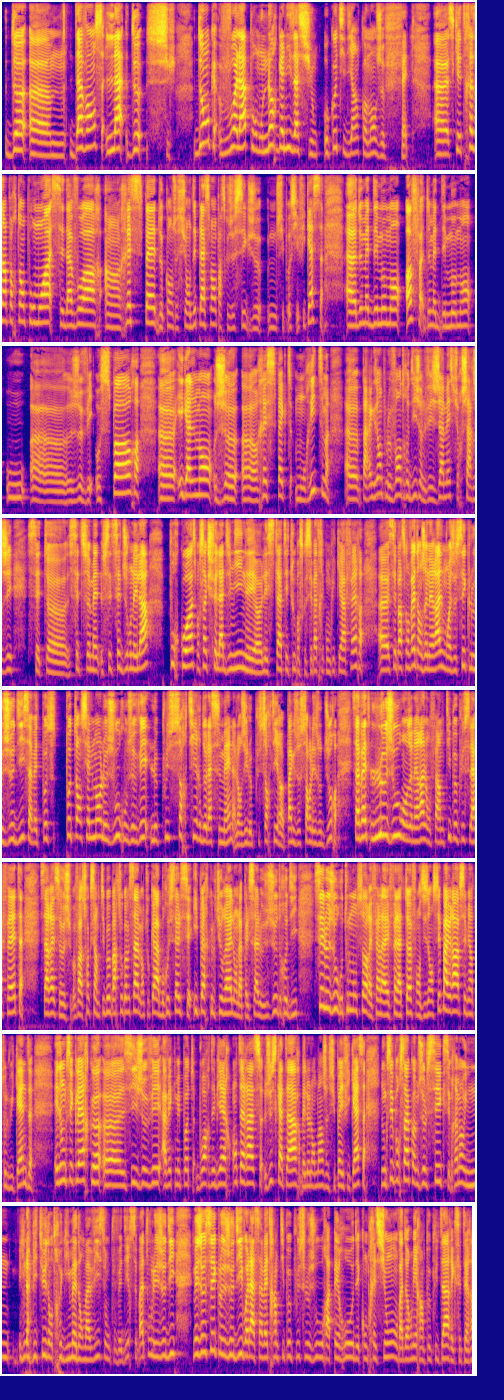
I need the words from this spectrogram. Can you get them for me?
de euh, d'avance là-dessus. Donc voilà pour mon organisation au quotidien, comment je fais. Euh, ce qui est très important pour moi, c'est d'avoir un respect de quand je suis en déplacement parce que je sais que je ne suis pas aussi efficace, euh, de mettre des moments off, de mettre des moments où euh, je vais au sport. également, je respecte mon rythme. par exemple, le vendredi, je ne vais jamais surcharger cette, cette journée-là pourquoi C'est pour ça que je fais l'admin et euh, les stats et tout, parce que c'est pas très compliqué à faire. Euh, c'est parce qu'en fait, en général, moi, je sais que le jeudi, ça va être potentiellement le jour où je vais le plus sortir de la semaine. Alors, j'ai le plus sortir, pas que je sors les autres jours. Ça va être le jour où, en général, on fait un petit peu plus la fête. Ça reste, euh, enfin, je crois que c'est un petit peu partout comme ça, mais en tout cas, à Bruxelles, c'est hyper culturel. On appelle ça le jeudi. C'est le jour où tout le monde sort et fait la, fait la teuf en se disant c'est pas grave, c'est bientôt le week-end. Et donc, c'est clair que euh, si je vais avec mes potes boire des bières en terrasse jusqu'à tard, ben, le lendemain, je ne suis pas efficace. Donc, c'est pour ça, comme je le sais, que c'est vraiment une, une habitude, entre guillemets, dans ma vie, si on pouvait dire. C'est pas tous les jeudis, mais je sais que le jeudi, voilà, ça va être un petit peu plus le jour, apéro, décompression, on va dormir un peu plus tard, etc.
